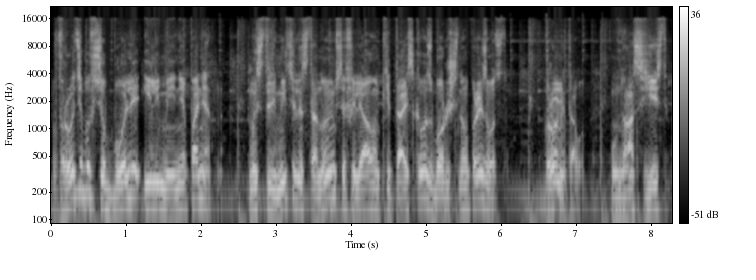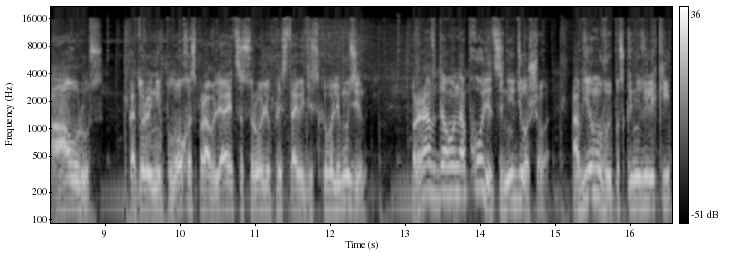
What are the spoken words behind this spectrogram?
вроде бы все более или менее понятно. Мы стремительно становимся филиалом китайского сборочного производства. Кроме того, у нас есть «Аурус», который неплохо справляется с ролью представительского лимузина. Правда, он обходится недешево, объемы выпуска невелики,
